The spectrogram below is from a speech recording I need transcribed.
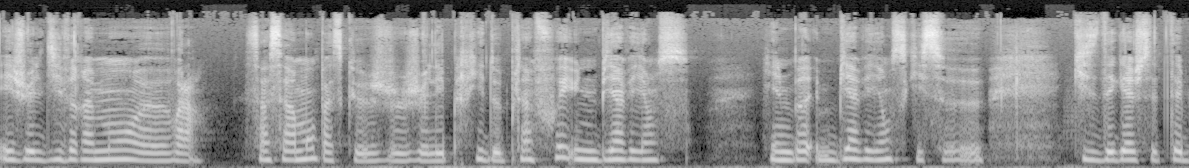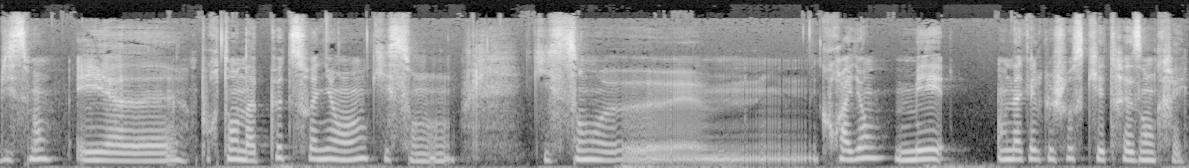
et je le dis vraiment, euh, voilà, sincèrement, parce que je, je l'ai pris de plein fouet, une bienveillance. Il y a une bienveillance qui se, qui se dégage de cet établissement. Et euh, pourtant, on a peu de soignants hein, qui sont, qui sont euh, croyants, mais on a quelque chose qui est très ancré.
